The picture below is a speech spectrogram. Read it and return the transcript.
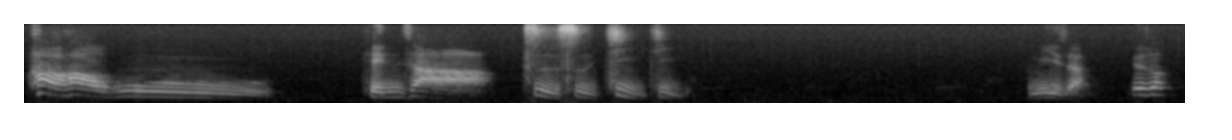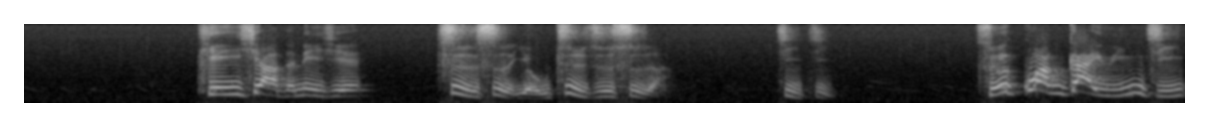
浩浩乎天下志士济济，什么意思啊？就是说，天下的那些志士有志之士啊，济济。所谓灌溉云集，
